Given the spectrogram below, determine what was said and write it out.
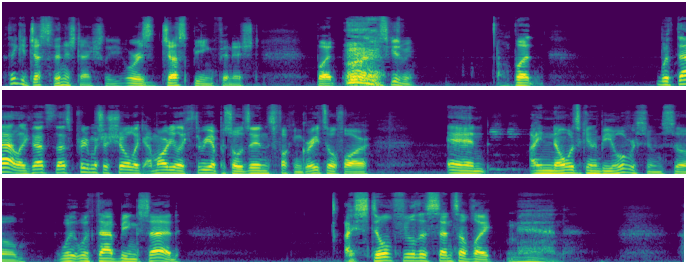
I think it just finished actually, or is just being finished. But excuse me. But with that, like that's that's pretty much a show. Like I'm already like three episodes in. It's fucking great so far, and I know it's gonna be over soon. So with with that being said, I still feel this sense of like, man,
